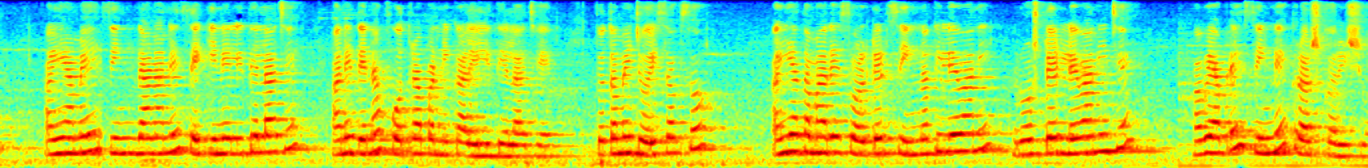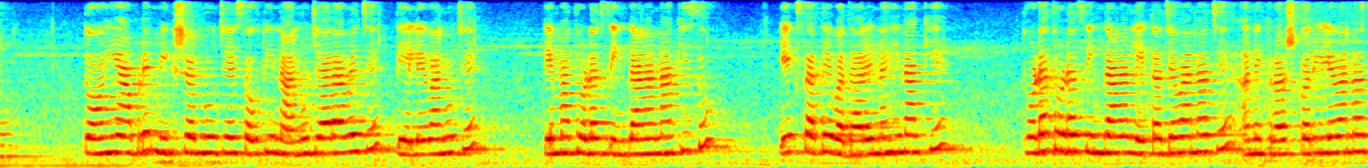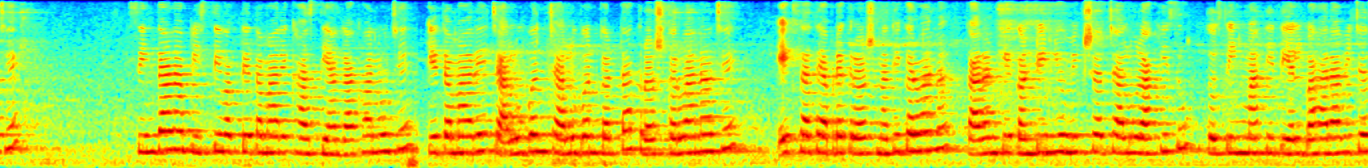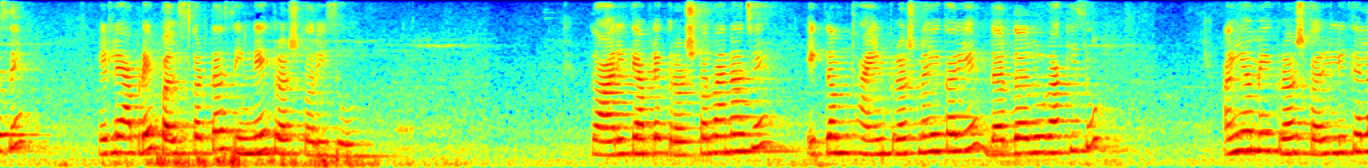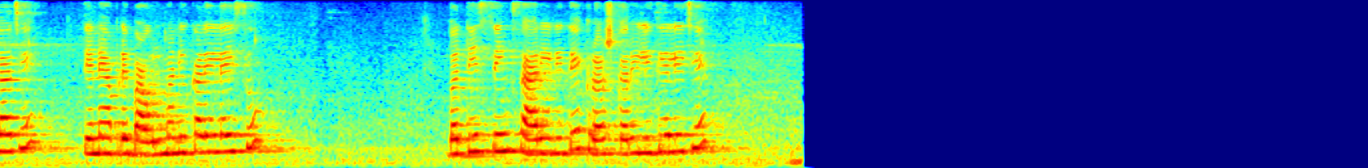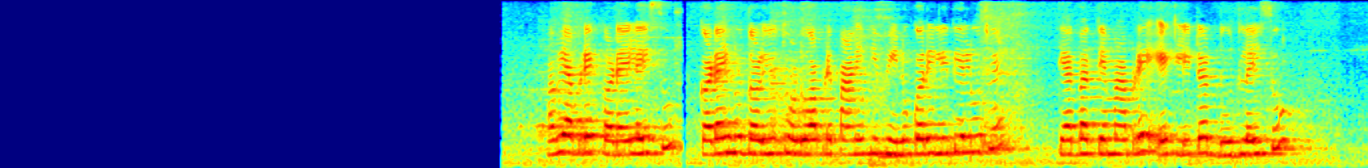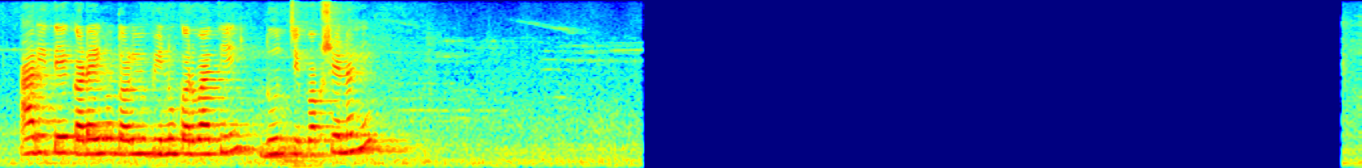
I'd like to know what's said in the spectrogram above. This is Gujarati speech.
અહીંયા મેં સિંગદાણાને શેકીને લીધેલા છે અને તેના ફોતરા પણ નીકાળી લીધેલા છે. તો તમે જોઈ શકશો, અહીંયા તમારે સોલ્ટેડ સિંગ નથી લેવાની, રોસ્ટેડ લેવાની છે. હવે આપણે સિંગને ક્રશ કરીશું. તો અહીંયા આપણે મિક્સરનું જે સૌથી નાનું જાર આવે છે તે લેવાનું છે. તેમાં થોડા સિંગદાણા નાખીશું. એકસાથે વધારે નહીં નાખીએ. થોડા થોડા સિંગદાણા લેતા જવાના છે અને ક્રશ કરી લેવાના છે. સિંગદાણા પીસતી વખતે તમારે ખાસ ધ્યાન રાખવાનું છે કે તમારે ચાલુ બંધ ચાલુ બંધ કરતાં ક્રશ કરવાના છે. એકસાથે આપણે ક્રશ નથી કરવાના કારણ કે કન્ટિન્યુ મિક્સર ચાલુ રાખીશું તો સિંગમાંથી તેલ બહાર આવી જશે. એટલે આપણે પલ્સ કરતાં સિંગને ક્રશ કરીશું. તો આ રીતે આપણે ક્રશ કરવાના છે. એકદમ ફાઇન ક્રશ નહીં કરીએ. દરદરું રાખીશું. અહીંયા મેં ક્રશ કરી લીધેલા છે. તેને આપણે બાઉલમાં નીકાળી લઈશું. બધી સિંગ સારી રીતે ક્રશ કરી લીધેલી છે. હવે આપણે કડાઈ લઈશું. કડાઈનું તળિયું થોડું આપણે પાણીથી ભીનું કરી લીધેલું છે. ત્યારબાદ તેમાં આપણે એક લીટર દૂધ લઈશું. આ રીતે કડાઈનું તળિયું ભીનું કરવાથી દૂધ ચીપકશે નહીં.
